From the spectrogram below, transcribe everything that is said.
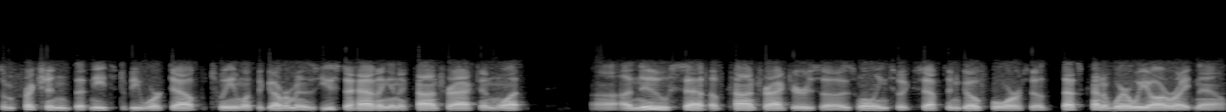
some friction that needs to be worked out between what the government is used to having in a contract and what uh, a new set of contractors uh, is willing to accept and go for. So that's kind of where we are right now.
